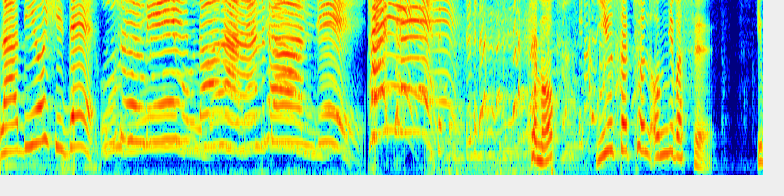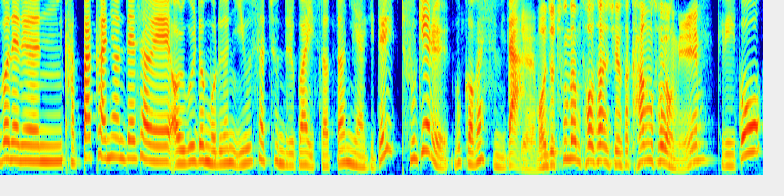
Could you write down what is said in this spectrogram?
라디오 시대 웃음이 묻어나는 편지 제목 이웃사촌 옴니버스 이번에는 각박한 현대사회의 얼굴도 모르는 이웃사촌들과 있었던 이야기들 두 개를 묶어봤습니다. 예, 먼저 충남 서산시에서 강소영님 그리고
